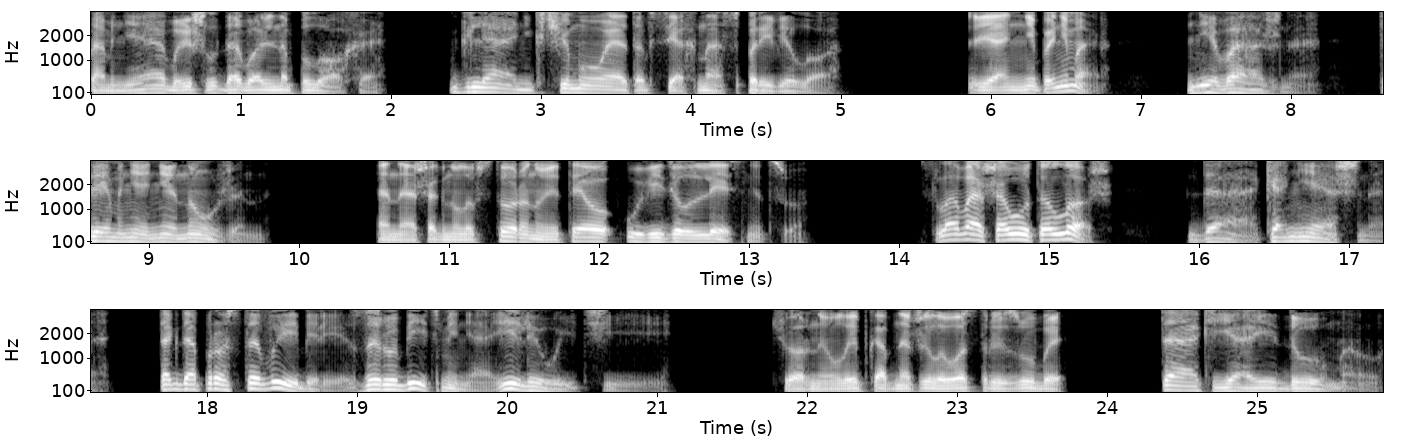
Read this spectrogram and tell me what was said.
По мне вышло довольно плохо. Глянь, к чему это всех нас привело. Я не понимаю. Неважно. Ты мне не нужен». Она шагнула в сторону, и Тео увидел лестницу. «Слова Шаута — ложь». «Да, конечно. Тогда просто выбери, зарубить меня или уйти». Черная улыбка обнажила острые зубы. «Так я и думал.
